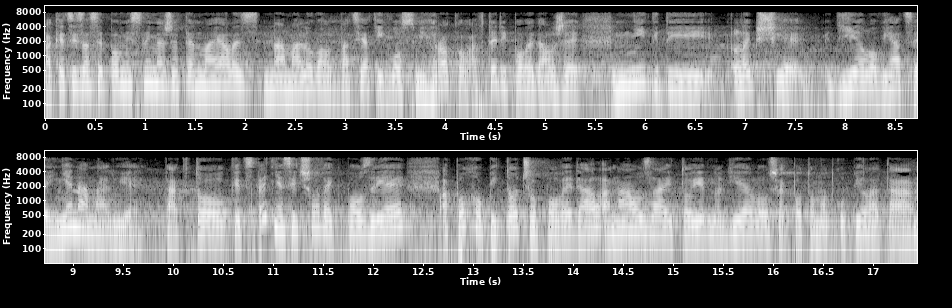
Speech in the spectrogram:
A keď si zase pomyslíme, že ten Majales namaľoval 28 rokov a vtedy povedal, že nikdy lepšie dielo viacej nenamaľuje, tak to, keď spätne si človek pozrie a pochopí to, čo povedal a naozaj to jedno dielo však potom odkúpila tá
